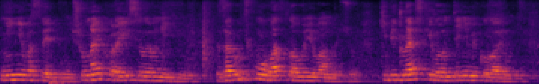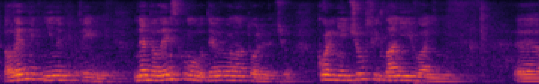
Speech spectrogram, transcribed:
Ніні Васильівні, Шумейко Раїсі Леонідівні, Заруцькому Вацлаву Івановичу, Кібітлевській Валентині Миколаївні, Линник Ніни Петрівні, Недолинському Володимиру Анатолійовичу, Корнійчук Світлані Іванівні. Е,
